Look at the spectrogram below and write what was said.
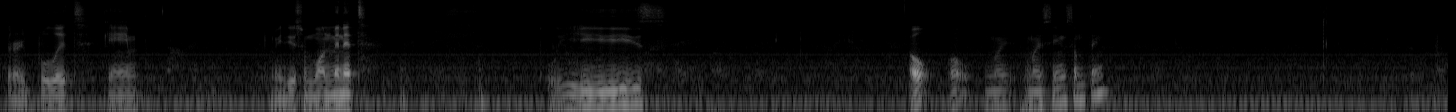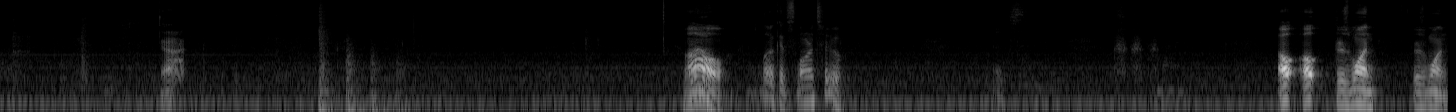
Is there a bullet game? Can we do some one minute? Please. Oh, oh, am I, am I seeing something? Oh, look, it's Lauren too. That's Oh, oh, there's one. There's one.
